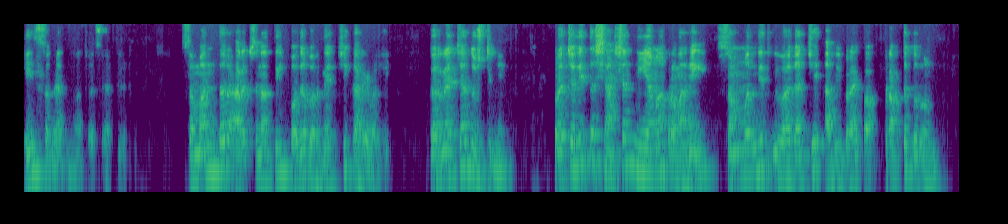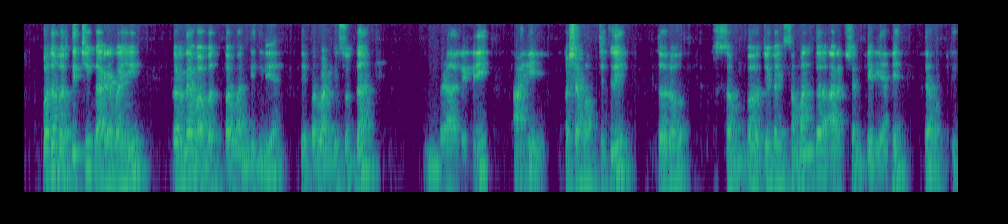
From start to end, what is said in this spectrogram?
हे सगळ्यात महत्वाचं आहे आपल्याला. समांतर आरक्षणातील पद भरण्याची कार्यवाही. करण्याच्या दृष्टीने प्रचलित शासन नियमाप्रमाणे संबंधित विभागाचे अभिप्राय प्राप्त करून पदभरतीची कार्यवाही करण्याबाबत परवानगी दिली आहे. ते परवानगी सुद्धा मिळालेली आहे. कशा बाबतीतली? तर जे काही समांतर आरक्षण केली आहे त्या बाबतीत.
